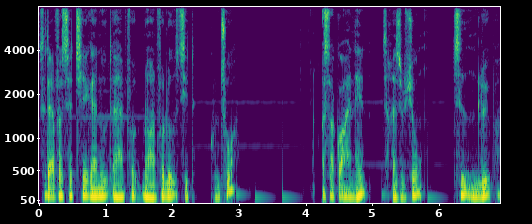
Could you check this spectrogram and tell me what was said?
Så derfor så tjekker han ud, da han når han forlod sit kontor. Og så går han hen til receptionen. Tiden løber.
